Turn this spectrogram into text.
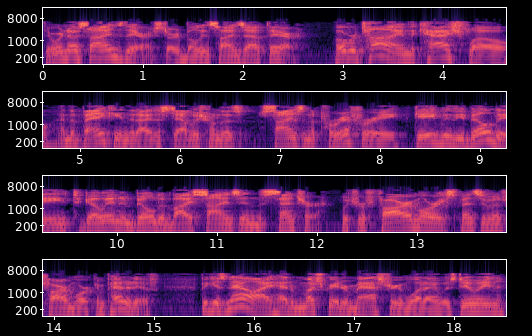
There were no signs there. I started building signs out there. Over time, the cash flow and the banking that I had established from those signs in the periphery gave me the ability to go in and build and buy signs in the center, which were far more expensive and far more competitive. Because now I had a much greater mastery of what I was doing,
